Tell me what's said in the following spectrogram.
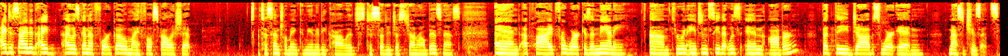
I decided I, I was going to forego my full scholarship to Central Maine Community College to study just general business and applied for work as a nanny um, through an agency that was in Auburn, but the jobs were in Massachusetts.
